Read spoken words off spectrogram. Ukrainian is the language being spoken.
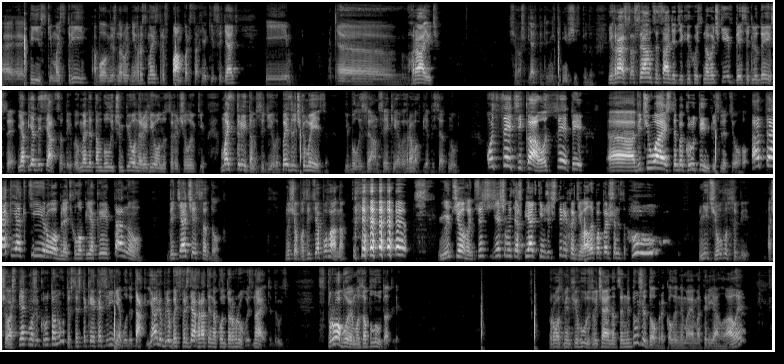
е, київські майстрі або міжнародні гросмейстри в памперсах, які сидять і е, грають. Що, аж 5 піде? Ні, ні в 6 піду. І грають в сеанси садять якихось новачків, 10 людей і все. Я 50 садив. І в мене там були чемпіони регіону серед чоловіків. Майстри там сиділи, безліч КМСів. І були сеанси, які я вигравав 50-0. Ось це цікаво, ось це ти е, відчуваєш себе крутим після цього. А так, як ті роблять хлоп'яки, та ну, дитячий садок. Ну що, позиція погана. Нічого, це я чомусь аж 5 кінь же 4 хотів, але по-перше, не. Нічого собі. А що, аж 5 може крутанути? Все ж таки якась лінія буде. Так, я люблю без ферзя грати на контргру, ви знаєте, друзі. Спробуємо заплутати. Розмін фігур, звичайно, це не дуже добре, коли немає матеріалу, але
